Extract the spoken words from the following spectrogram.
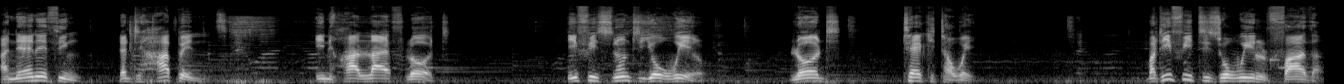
and anything that happens in her life, Lord, if it's not your will, Lord, take it away. But if it is your will, Father,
